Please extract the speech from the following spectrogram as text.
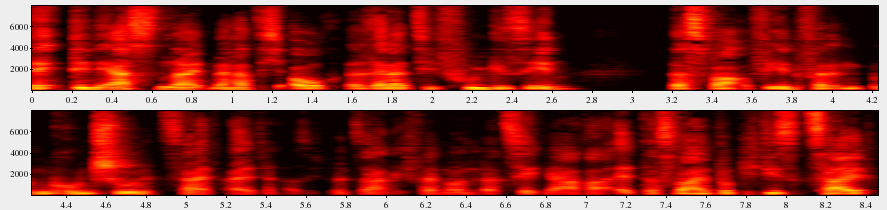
den ersten Nightmare hatte ich auch relativ früh gesehen. Das war auf jeden Fall im, im Grundschulzeitalter. Also ich würde sagen, ich war neun oder zehn Jahre alt. Das war halt wirklich diese Zeit,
